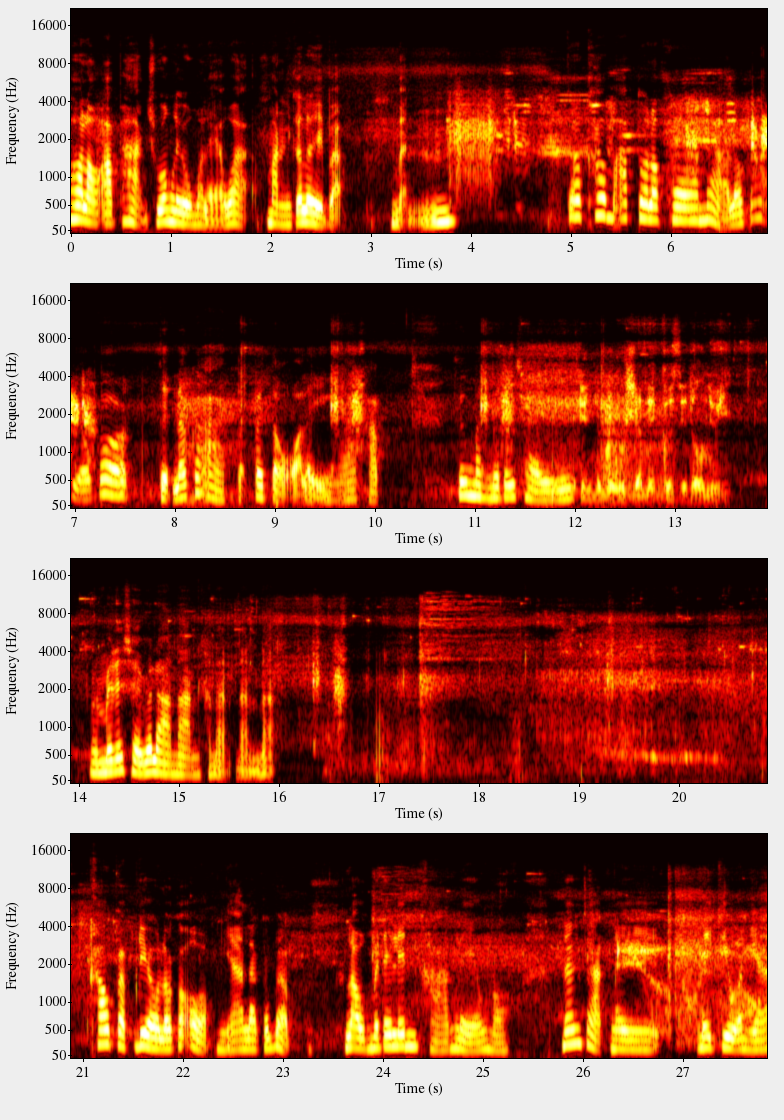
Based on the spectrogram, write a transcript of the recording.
พอเราอัพผ่านช่วงเร็วมาแล้วอะมันก็เลยแบบ เหมือน ก็เข้ามาอัพตัวละครอะแล้วก็เดี๋ยวก็เสร็จแล้วก็อาจไปต่ออะไรอย่างเงี้ยครับ ซึ่งมันไม่ได้ใช้ มันไม่ได้ใช้เวลานานขนาดนั้นนะเข้าแป๊บเดียวแล้วก็ออกเนี้ย แล้วก็แบบเราไม่ได้เล่นค้างแล้วเนาะเนื่องจากในในกิวอันเนี้ย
